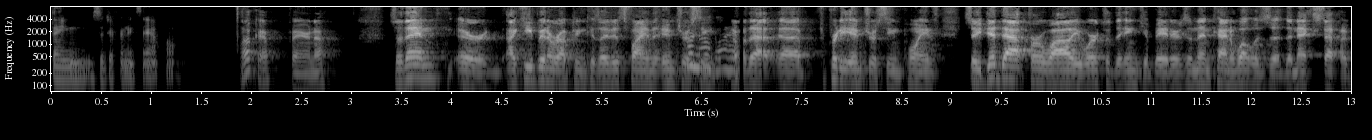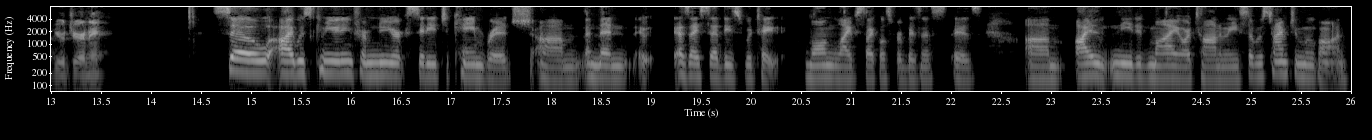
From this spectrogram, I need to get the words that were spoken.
thing is a different example okay fair enough So then, or I keep interrupting because I just find it interesting. Oh, no, some of that uh, pretty interesting points. So you did that for a while. You worked with the incubators, and then kind of what was the, the next step of your journey? So I was commuting from New York City to Cambridge, um, and then, uh, as I said, these would take long life cycles for businesses. Um, I needed my autonomy, so it was time to move on.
